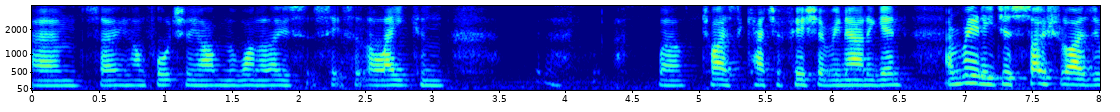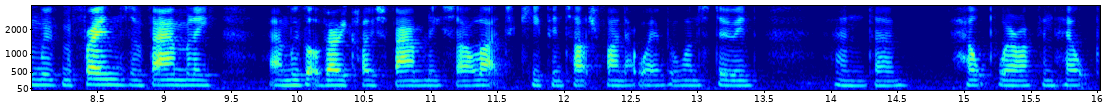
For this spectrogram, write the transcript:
um, so unfortunately I'm the one of those that sits at the lake and uh, well tries to catch a fish every now and again. And really just socialising with my friends and family. And we've got a very close family, so I like to keep in touch, find out what everyone's doing, and um, help where I can help.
